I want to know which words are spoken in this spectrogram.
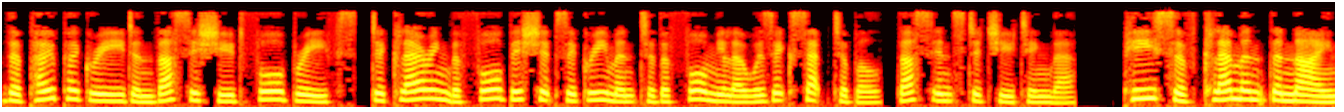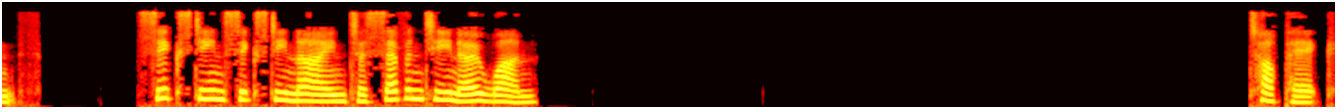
The Pope agreed and thus issued four briefs, declaring the four bishops' agreement to the formula was acceptable, thus instituting the Peace of Clement IX 1669 to 1701 Topic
